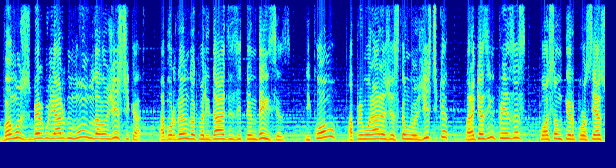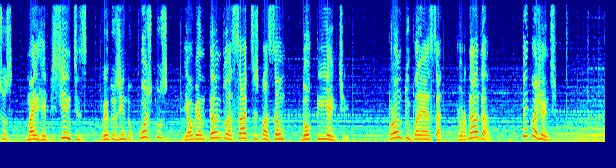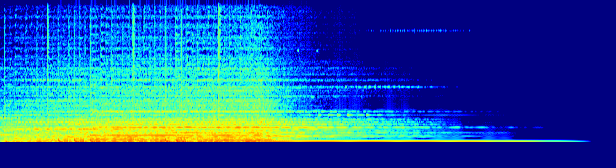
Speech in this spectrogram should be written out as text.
vamos mergulhar no mundo da logística, abordando atualidades e tendências e como aprimorar a gestão logística para que as empresas possam ter processos mais eficientes, reduzindo custos e aumentando a satisfação do cliente. Pronto para essa jornada? Vem com a gente!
